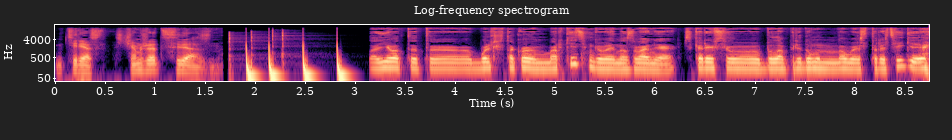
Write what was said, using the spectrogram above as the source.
Интересно, с чем же это связано? IOT — это больше такое маркетинговое название. Скорее всего, была придумана новая стратегия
